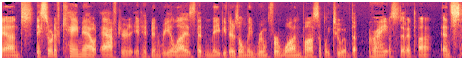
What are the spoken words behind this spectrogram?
and they sort of came out after it had been realized that maybe there's only room for one possibly two of them Right. at a time and so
